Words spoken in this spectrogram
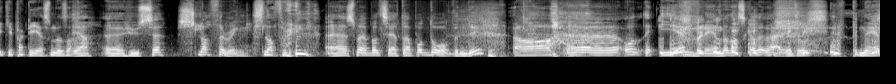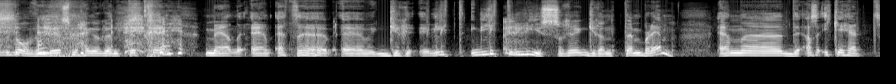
Ikke partiet, som du sa. Ja, eh, huset Slothering. Slothering. Eh, som er basert på dovendyr. Eh, og i emblemet da skal det være et sånn opp-ned dovendyr som henger rundt et tre, med et et gr litt, litt lysere grønt emblem. En, altså ikke helt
